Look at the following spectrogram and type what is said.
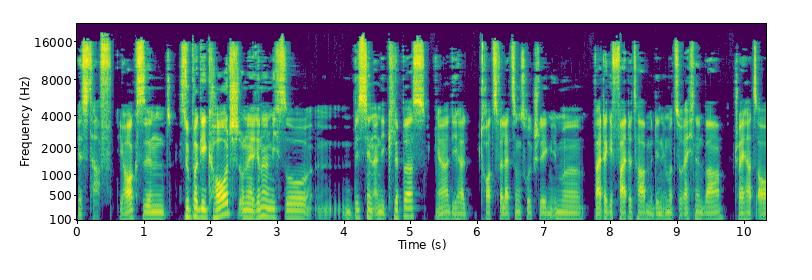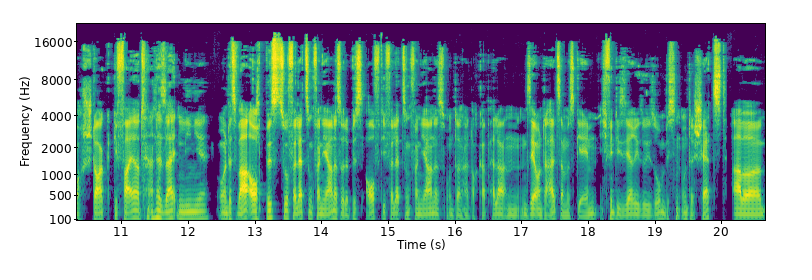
ist tough. Die Hawks sind super gecoacht und erinnern mich so ein bisschen an die Clippers, ja, die halt trotz Verletzungsrückschlägen immer weiter gefightet haben, mit denen immer zu rechnen war. Trey hat's auch stark gefeiert an der Seitenlinie und es war auch bis zur Verletzung von Janis oder bis auf die Verletzung von Janis und dann halt auch Capella ein, ein sehr unterhaltsames Game. Ich finde die Serie sowieso ein bisschen unterschätzt, aber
